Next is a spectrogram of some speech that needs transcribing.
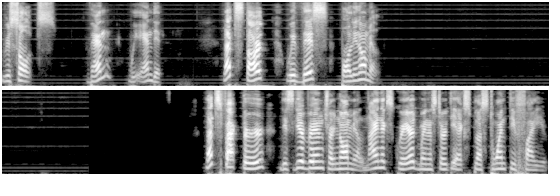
results. Then we end it. Let's start with this polynomial. Let's factor this given trinomial, 9x squared minus 30x plus 25.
